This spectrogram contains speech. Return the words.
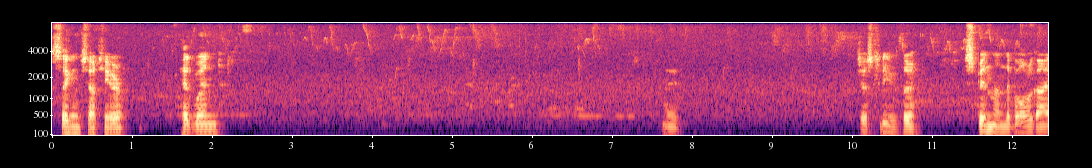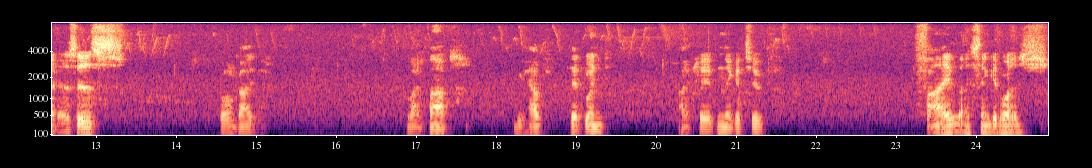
Second shot here, headwind. I just leave the spin and the ball guide as is. Ball guide like that. We have headwind. I played negative five, I think it was.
